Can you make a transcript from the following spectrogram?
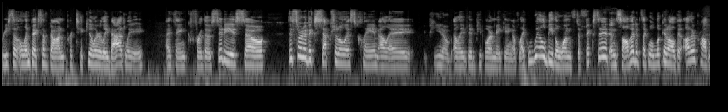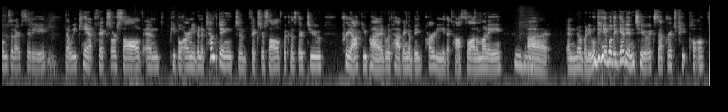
recent Olympics have gone particularly badly, I think, for those cities. So this sort of exceptionalist claim LA you know LA bid people are making of like we'll be the ones to fix it and solve it. It's like well look at all the other problems in our city that we can't fix or solve and people aren't even attempting to fix or solve because they're too preoccupied with having a big party that costs a lot of money mm-hmm. uh, and nobody will be able to get into except rich people.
